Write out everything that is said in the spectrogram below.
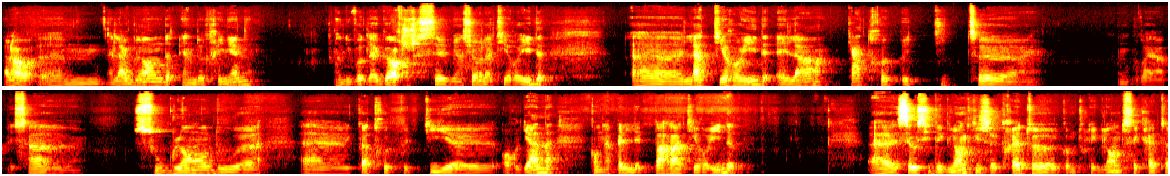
Alors, euh, la glande endocrinienne, au niveau de la gorge, c'est bien sûr la thyroïde. Euh, la thyroïde, elle a quatre petites, euh, on pourrait appeler ça euh, sous-glandes ou quatre petits organes qu'on appelle les parathyroïdes. C'est aussi des glandes qui sécrètent, comme toutes les glandes, sécrètent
